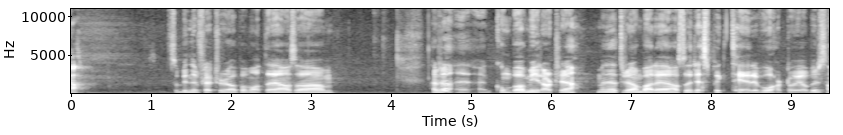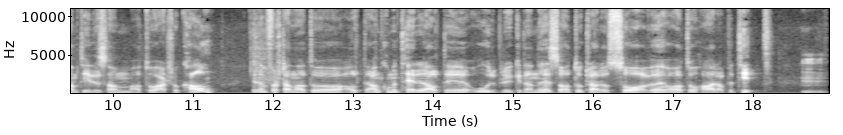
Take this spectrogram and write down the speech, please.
Ja. Så begynner Fletcher å på en måte Altså Det er så, eh, kombo av mye rart, tror jeg. Men jeg tror han bare altså, respekterer hvor hardt hun jobber, samtidig som at hun er så kald. I den forstand at hun alltid Han kommenterer alltid ordbruken hennes, og at hun klarer å sove, og at hun har appetitt. Mm.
